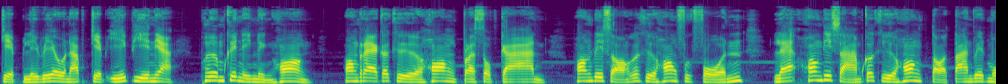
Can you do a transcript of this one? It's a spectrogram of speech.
เก็บเลเวลนะครับ เก็บ EXP เนี่ยเพิ่มขึ้นอีกหนึ่งห้อง ห้องแรกก็คือห้องประสบการณ์ ห้องที่ 2 ก็คือห้องฝึกฝน และห้องที่ 3 ก็คือห้องต่อต้านเวทม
